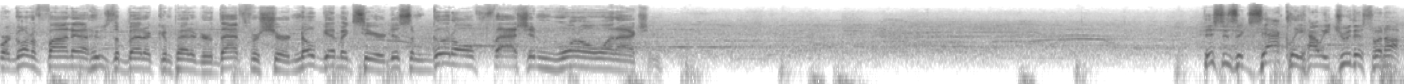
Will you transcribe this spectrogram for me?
We're going to find out who's the better competitor, that's for sure. No gimmicks here, just some good old-fashioned one-on-one action. This is exactly how he drew this one up.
